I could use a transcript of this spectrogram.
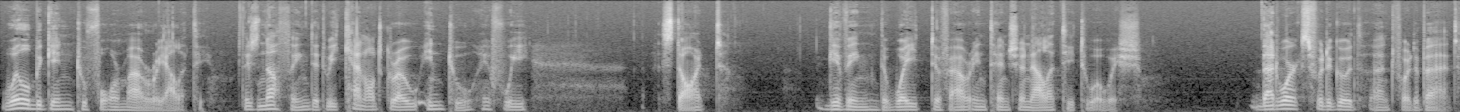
will begin to form our reality. There's nothing that we cannot grow into if we start giving the weight of our intentionality to a wish. That works for the good and for the bad,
